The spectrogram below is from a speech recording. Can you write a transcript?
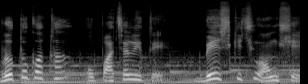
ব্রতকথা ও পাঁচালীতে বেশ কিছু অংশে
